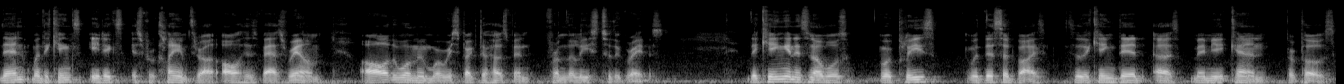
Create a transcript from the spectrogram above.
Then, when the king's edict is proclaimed throughout all his vast realm, all the women will respect their husband from the least to the greatest. The king and his nobles were pleased with this advice, so the king did as Memukan proposed.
